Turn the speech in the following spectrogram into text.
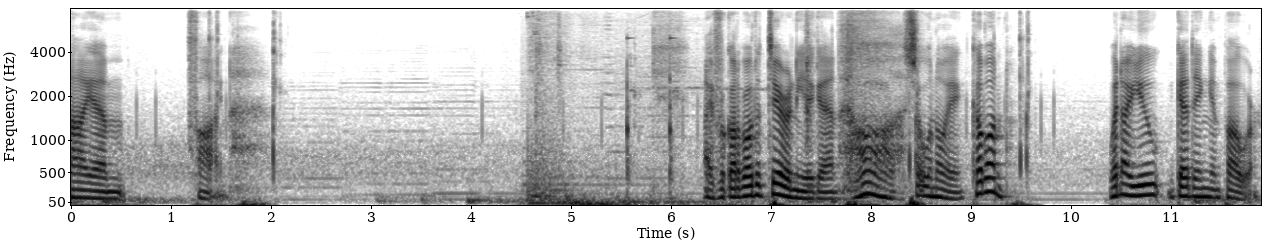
I am fine. I forgot about the tyranny again. Oh, so annoying. Come on. When are you getting in power?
